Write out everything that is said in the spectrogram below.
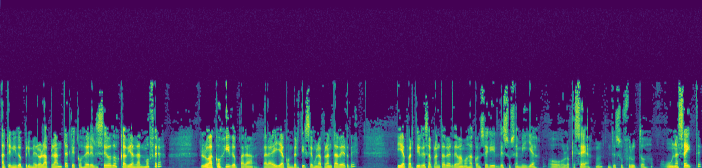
ha tenido primero la planta que coger el CO2 que había en la atmósfera lo ha cogido para, para ella convertirse en una planta verde y a partir de esa planta verde vamos a conseguir de sus semillas o lo que sea, de sus frutos, un aceite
